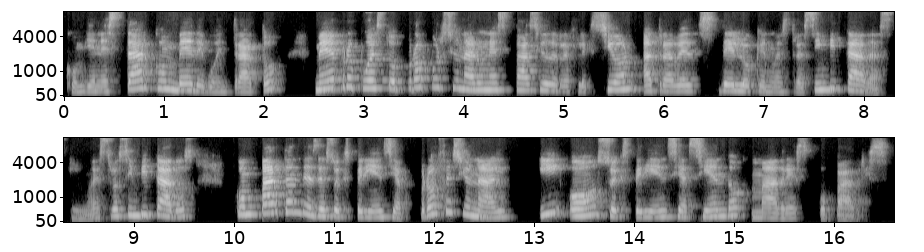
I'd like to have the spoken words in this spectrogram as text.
Con bienestar con B de buen trato, me he propuesto proporcionar un espacio de reflexión a través de lo que nuestras invitadas y nuestros invitados compartan desde su experiencia profesional y o su experiencia siendo madres o padres.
